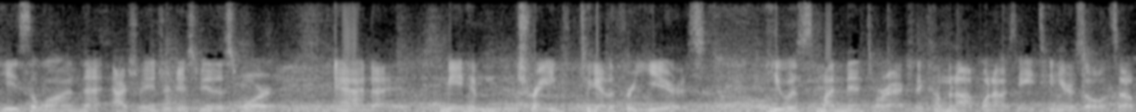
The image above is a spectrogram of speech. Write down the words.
he's the one that actually introduced me to the sport, and uh, me and him trained together for years. He was my mentor actually coming up when I was 18 years old, so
